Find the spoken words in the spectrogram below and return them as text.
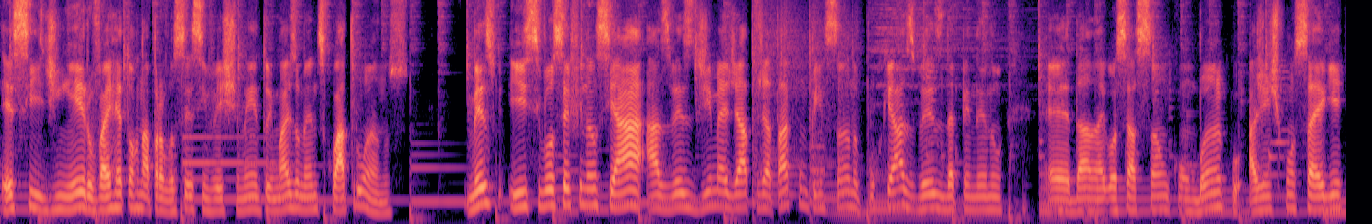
esse dinheiro vai retornar para você esse investimento em mais ou menos quatro anos. Mesmo, e se você financiar, às vezes de imediato já está compensando, porque às vezes, dependendo é, da negociação com o banco, a gente consegue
